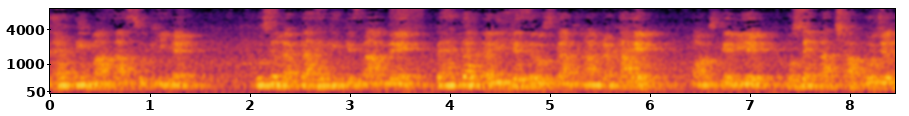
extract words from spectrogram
धरती माता सुखी है। उसे लगता है कि किसान ने बेहतर तरीके से उसका ध्यान रखा है और उसके लिए उसे अच्छा भोजन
